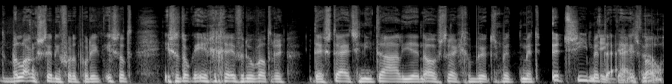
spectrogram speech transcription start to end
de belangstelling voor het project... is dat, is dat ook ingegeven door wat er destijds in Italië en Oostenrijk gebeurd is... met, met Utsi, met de Ik IJsman? wel.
